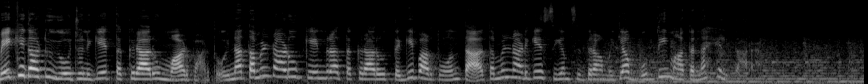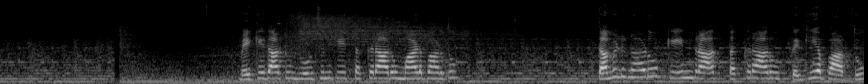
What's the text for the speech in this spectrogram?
ಮೇಕೆದಾಟು ಯೋಜನೆಗೆ ತಕರಾರು ಮಾಡಬಾರ್ದು. ಇನ್ನು ತಮಿಳುನಾಡು ಕೇಂದ್ರ ತಕರಾರು ತೆಗಿಬಾರ್ದು ಅಂತ ತಮಿಳುನಾಡಿಗೆ ಸಿಎಂ ಸಿದ್ದರಾಮಯ್ಯ ಬುದ್ಧಿ ಮಾತನ್ನ ಹೇಳ್ತಾರೆ. ಮೇಕೆದಾಟು ಯೋಜನೆಗೆ ತಕರಾರು ಮಾಡಬಾರ್ದು. ತಮಿಳುನಾಡು ಕೇಂದ್ರ ತಕರಾರು ತೆಗೆಯಬಾರ್ದು.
